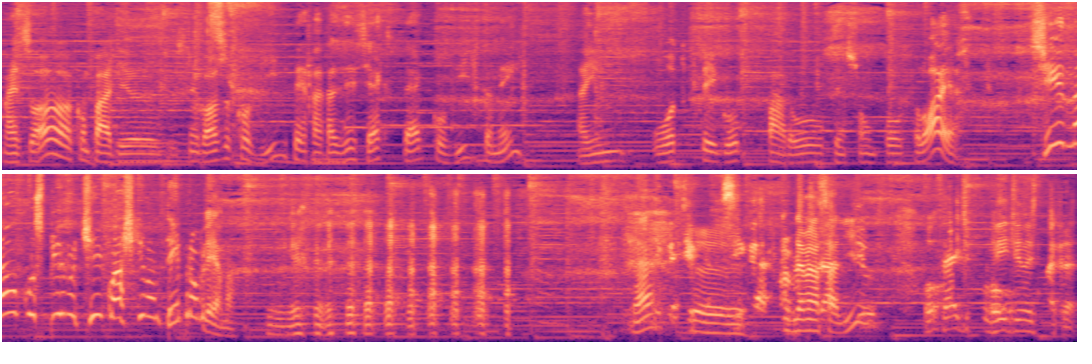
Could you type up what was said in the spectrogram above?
Mas, ó, compadre, os negócios do Covid, pra fazer sexo, pega Covid também? Aí um, o outro pegou, parou, pensou um pouco, falou: Olha, se não cuspir no tico, acho que não tem problema. né? Fica a dica. Siga Problema na saliva. Fed Covid no Instagram.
